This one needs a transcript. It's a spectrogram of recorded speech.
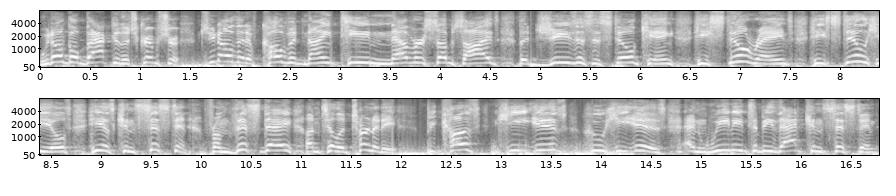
We don't go back to the scripture. Do you know that if COVID 19 never subsides, that Jesus is still king, he still reigns, he still heals, he is consistent from this day until eternity because he is who he is, and we need to be that consistent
